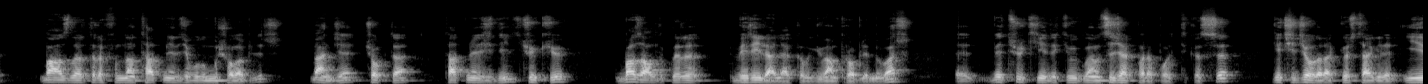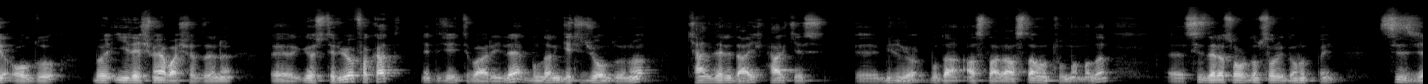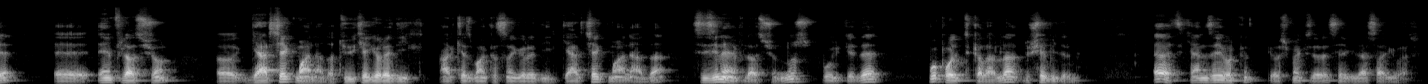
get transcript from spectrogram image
bazıları tarafından tatmin edici bulunmuş olabilir. Bence çok da tatmin edici değil. Çünkü baz aldıkları veriyle alakalı güven problemi var. E, ve Türkiye'deki uygulanan sıcak para politikası geçici olarak göstergelerin iyi olduğu, böyle iyileşmeye başladığını e, gösteriyor. Fakat netice itibariyle bunların geçici olduğunu kendileri dahil herkes e, biliyor. Bu da asla ve asla unutulmamalı. E, sizlere sorduğum soruyu da unutmayın. Sizce enflasyon gerçek manada, TÜİK'e göre değil, Merkez Bankası'na göre değil, gerçek manada sizin enflasyonunuz bu ülkede bu politikalarla düşebilir mi? Evet, kendinize iyi bakın. Görüşmek üzere. Sevgiler, saygılar.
